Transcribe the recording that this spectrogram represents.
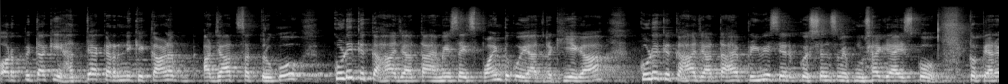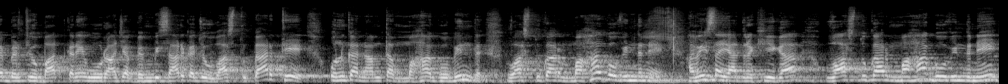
और पिता की हत्या करने के कारण अजात शत्रु को कुड़िक कहा जाता है। हमेशा इस पॉइंट को याद रखिएगा। कुड़िक कहा जाता है, प्रीवियस ईयर क्वेश्चन में पूछा गया इसको तो प्यारे वृत्तियों बात करें वो राजा बिंबिसार का जो वास्तुकार थे, उनका नाम था महागोविंद। वास्तुकार महागोविंद ने, हमेशा याद रखिएगा, वास्तुकार महागोविंद ने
